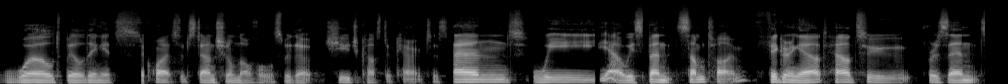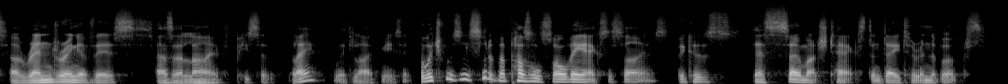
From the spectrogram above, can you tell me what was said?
world building. It's quite substantial novels with a huge cast of characters. And we, yeah, we spent some time figuring out how to present a rendering of this as a live piece of play with live music, which was a sort of a puzzle solving exercise because there's so much text and data in the books.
